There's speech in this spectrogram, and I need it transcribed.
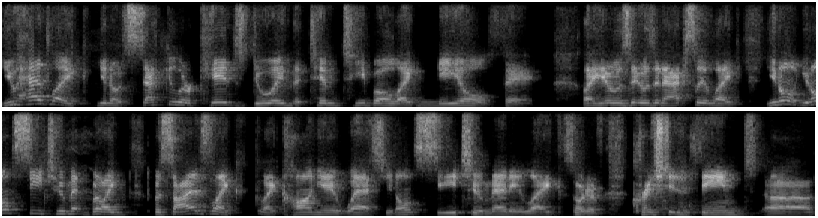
you had like you know secular kids doing the Tim Tebow like kneel thing. Like it was, it was an actually like you don't you don't see too many, but like besides like like Kanye West, you don't see too many like sort of Christian themed uh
